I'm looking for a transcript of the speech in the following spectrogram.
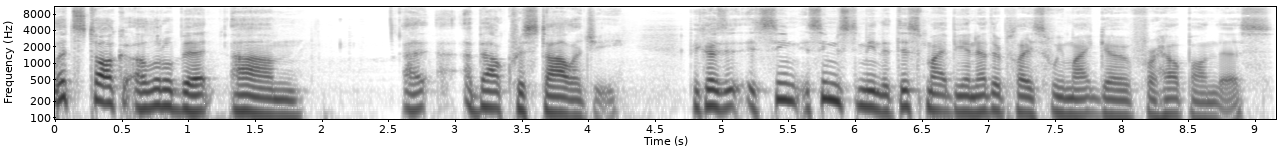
let's talk a little bit um, uh, about Christology, because it, it seems it seems to me that this might be another place we might go for help on this.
